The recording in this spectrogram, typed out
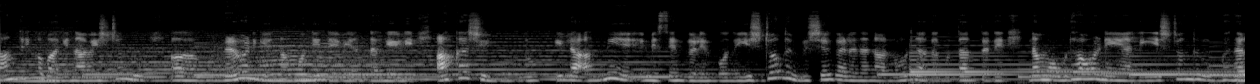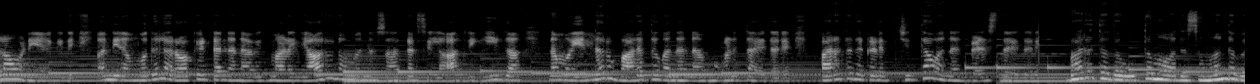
ತಾಂತ್ರಿಕವಾಗಿ ನಾವು ಎಷ್ಟೊಂದು ಬೆಳವಣಿಗೆಯನ್ನ ಹೊಂದಿದ್ದೇವೆ ಅಂತ ಹೇಳಿ ಆಕಾಶ ಇರ್ಬೋದು, ಇಲ್ಲ ಅಗ್ನಿ ಮಿಸೈಲ್ಗಳಿರ್ಬೋದು ಎಷ್ಟೊಂದು ವಿಷಯಗಳನ್ನ ನಾವು ನೋಡಿದಾಗ ಗೊತ್ತಾಗ್ತದೆ. ನಮ್ಮ ಉಡಾವಣೆಯಲ್ಲಿ ಎಷ್ಟೊಂದು ಬದಲಾವಣೆಯಾಗಿದೆ. ಅಂದಿನ ಮೊದಲ ರಾಕೆಟ್ ಅನ್ನ ನಾವ್ ಇದ್ ಮಾಡ ಯಾರು ನಮ್ಮನ್ನು ಸಹಕರಿಸಿಲ್ಲ. ಆದ್ರೆ ಈಗ ನಮ್ಮ ಎಲ್ಲರೂ ಭಾರತವನ್ನ ಹೊಗಳುತ್ತಾ ಹೊಗಳ್ತಾ ಇದ್ದಾರೆ. ಭಾರತದ ಕಡೆ ಚಿತ್ತವನ್ನ ಬೆಳೆಸ್ತಾ ಇದ್ದಾರೆ. ಭಾರತದ ಉತ್ತಮವಾದ ಸಂಬಂಧವು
